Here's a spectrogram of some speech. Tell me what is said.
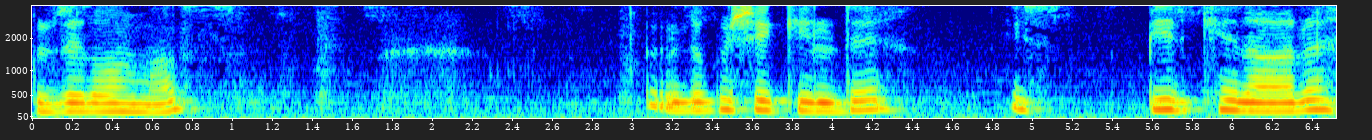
güzel olmaz. Böyle bu şekilde bir kenarı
